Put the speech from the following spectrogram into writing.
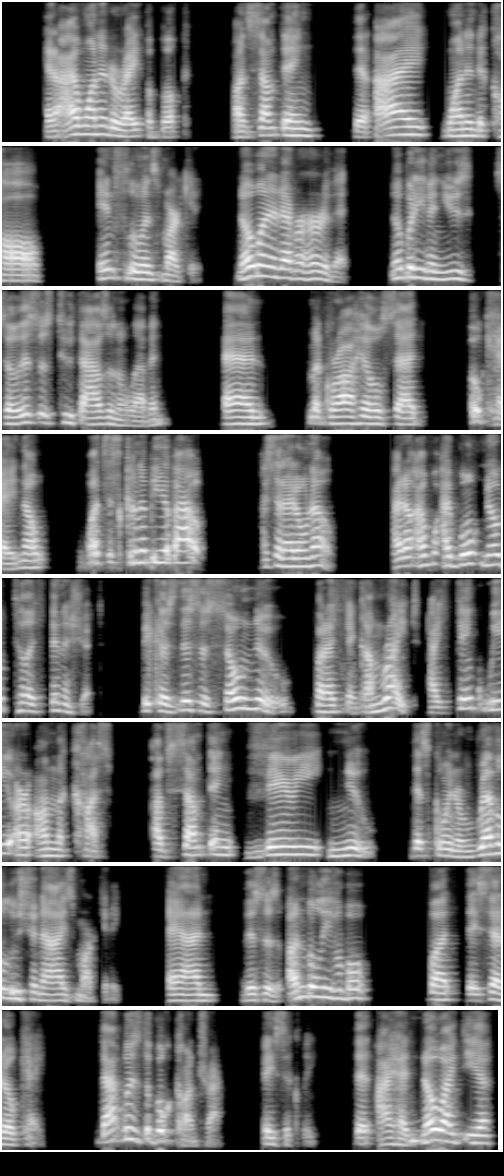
and i wanted to write a book on something that I wanted to call influence marketing. No one had ever heard of it. Nobody even used. So this was 2011. And McGraw Hill said, okay, now what's this going to be about? I said, I don't know. I don't, I, I won't know till I finish it because this is so new, but I think I'm right. I think we are on the cusp of something very new that's going to revolutionize marketing. And this is unbelievable. But they said, okay. That was the book contract, basically, that I had no idea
